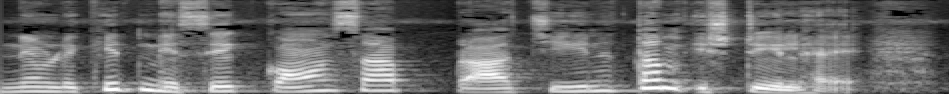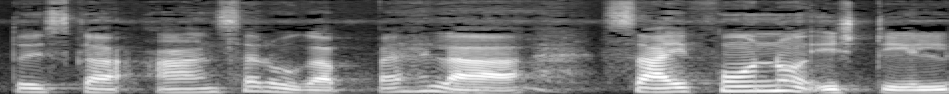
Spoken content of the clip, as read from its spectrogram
निम्नलिखित में से कौन सा प्राचीनतम स्टील है? तो इसका आंसर होगा पहला, साइफोनो स्टील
